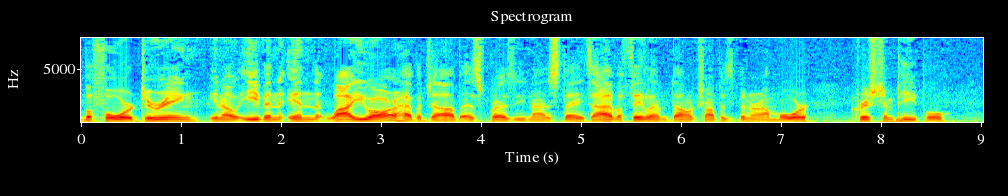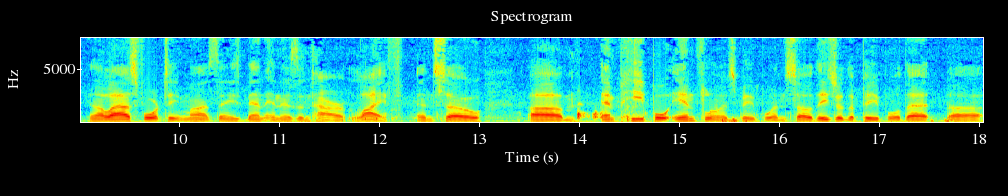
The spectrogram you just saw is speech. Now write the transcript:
before, during, you know, even in the, while you are have a job as president of the United States. I have a feeling Donald Trump has been around more Christian people in the last 14 months than he's been in his entire life, and so. Um, and people influence people, and so these are the people that uh,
